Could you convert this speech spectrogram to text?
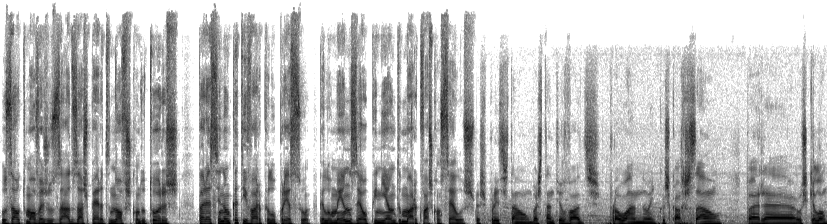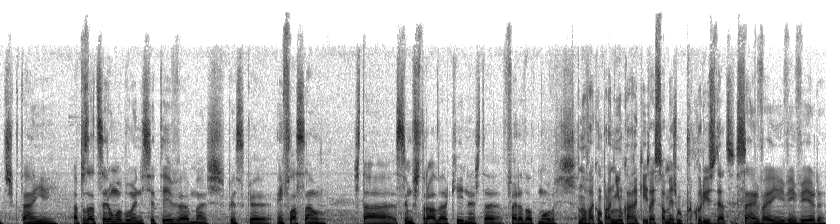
Os automóveis usados à espera de novos condutores parecem não cativar pelo preço. Pelo menos é a opinião de Marco Vasconcelos. Os preços estão bastante elevados para o ano em que os carros são, para os quilómetros que têm. Apesar de ser uma boa iniciativa, mas penso que a inflação está a ser mostrada aqui nesta feira de automóveis. Não vai comprar nenhum carro aqui, vai só mesmo por curiosidade? Sim, vem, vem ver,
